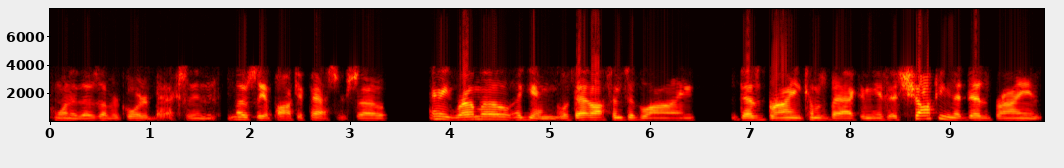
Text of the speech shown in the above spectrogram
one of those other quarterbacks, and mostly a pocket passer. So I think Romo again with that offensive line. Dez Bryant comes back. I mean, it's shocking that Dez Bryant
